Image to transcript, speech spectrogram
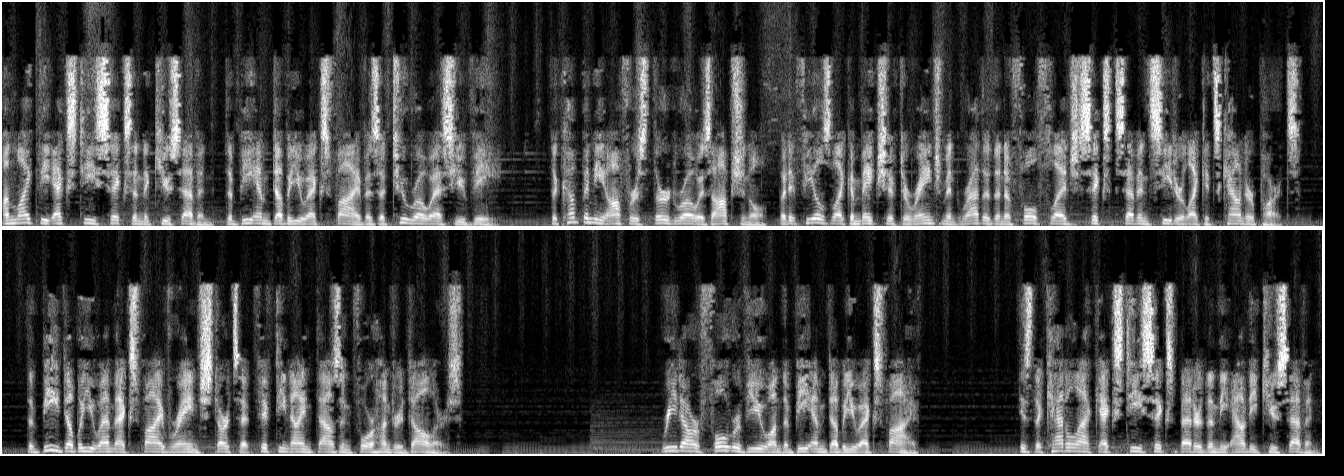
Unlike the XT6 and the Q7, the BMW X5 is a two-row SUV. The company offers third row as optional, but it feels like a makeshift arrangement rather than a full-fledged 6-7-seater like its counterparts. The BWM X5 range starts at $59,400. Read our full review on the BMW X5, is the Cadillac XT6 better than the Audi Q7?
